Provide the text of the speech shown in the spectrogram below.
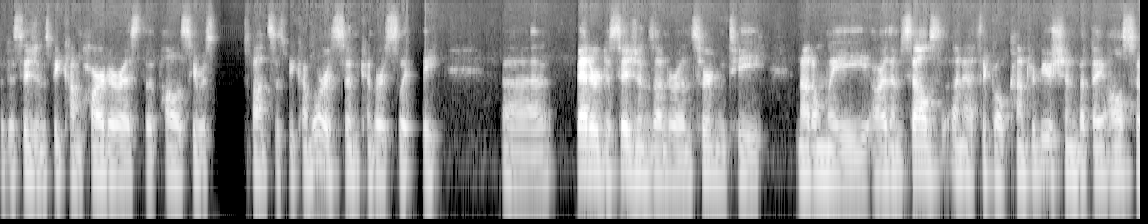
the decisions become harder as the policy responses become worse. And conversely, uh, better decisions under uncertainty not only are themselves an ethical contribution, but they also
